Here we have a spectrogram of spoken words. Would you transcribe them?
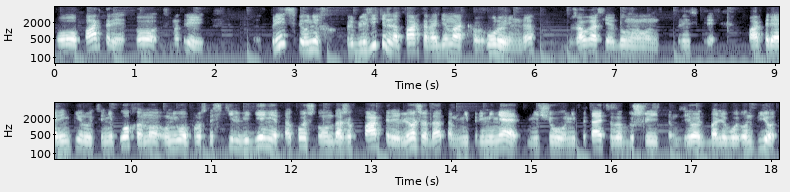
о партере, то смотри, в принципе, у них приблизительно партер одинаковый уровень, да? Жалгас, я думаю, он, в принципе, партере ориентируется неплохо, но у него просто стиль ведения такой, что он даже в партере, лежа, да, там не применяет ничего, не пытается задушить, там, сделать болевой, он бьет.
